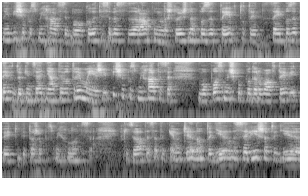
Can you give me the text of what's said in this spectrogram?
найбільше посміхатися, бо коли ти себе зранку налаштуєш на позитив, то ти цей позитив до кінця дня ти отримаєш і більше посміхатися, бо посмішку подарував ти відповідь, тобі теж посміхнуться. І працювати за таким чином, тоді веселіше, тоді е,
